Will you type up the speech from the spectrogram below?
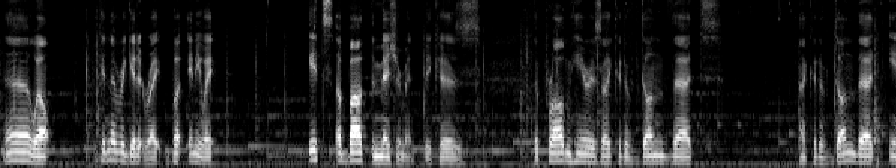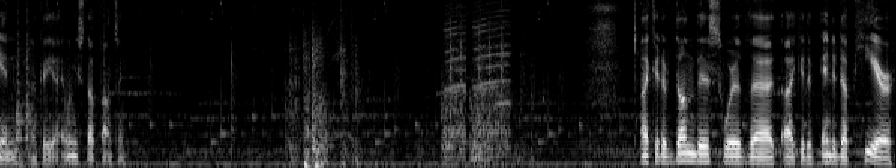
Uh, well, I can never get it right. But anyway, it's about the measurement because the problem here is I could have done that... I could have done that in... Okay, yeah, let me stop bouncing. I could have done this where that I could have ended up here,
